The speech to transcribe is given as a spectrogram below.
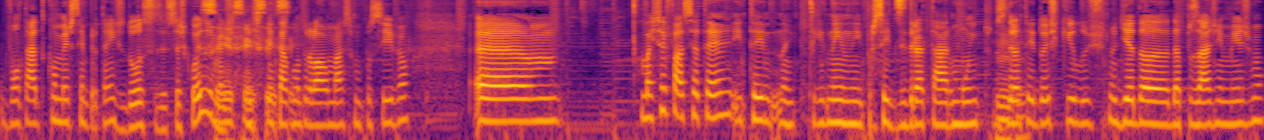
vontade de comer sempre tens doces, essas coisas, Sim, mas sim, sim, tentar sim. controlar o máximo possível. Ahm, mas foi fácil até, e tem- nem, nem, nem precisei desidratar muito, desidratei Uhum. 2 quilos no dia da, da pesagem mesmo.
